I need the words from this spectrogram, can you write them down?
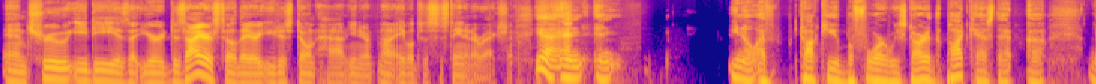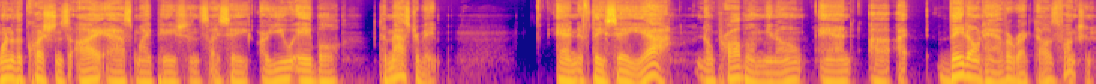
and true ED is that your desire is still there. You just don't have you know not able to sustain an erection. Yeah, and and you know I've talked to you before we started the podcast that uh, one of the questions I ask my patients, I say, "Are you able to masturbate?" And if they say, "Yeah," no problem, you know, and uh, I, they don't have erectile dysfunction.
